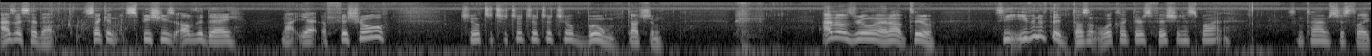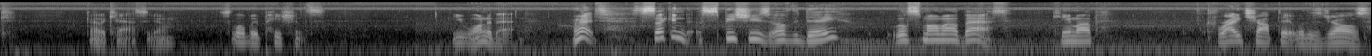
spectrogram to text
As I said that, second species of the day, not yet official. Chill, chill, chill, chill, chill, chill. Boom, touched him. As I was reeling that up too. See, even if it doesn't look like there's fish in a spot, sometimes just like, gotta cast, you know. Just a little bit of patience. You wanted that. All right, second species of the day, little smallmouth bass. Came up, karate chopped it with his jaws.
